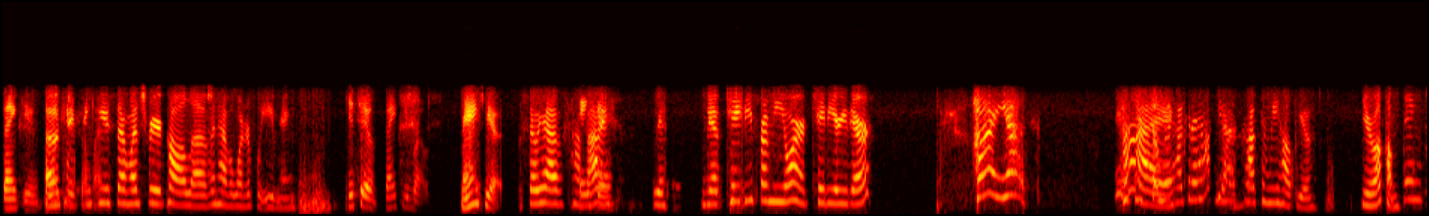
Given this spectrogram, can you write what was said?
Thank you. Thank okay, you so thank much. you so much for your call, love, and have a wonderful evening. You too. Thank you both. Thank you. So we have uh, Thank bye. We, we have Katie from New York. Katie, are you there? Hi, yes. Thank you so Hi. How can I help you? How can we help you? You're welcome. Thanks.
